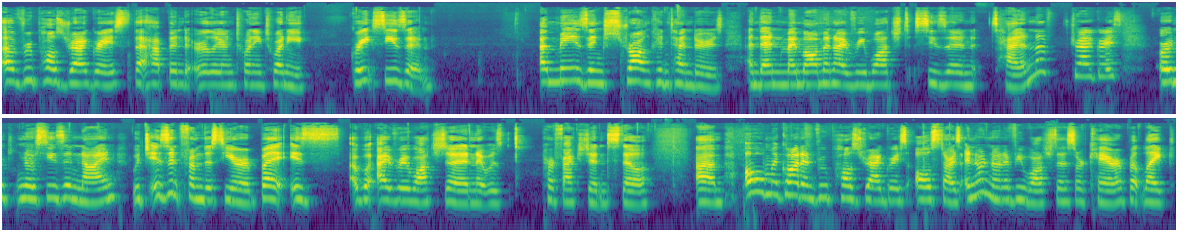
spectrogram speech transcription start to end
of RuPaul's Drag Race that happened earlier in 2020, great season. Amazing, strong contenders. And then my mom and I rewatched season 10 of Drag Race, or no, season 9, which isn't from this year, but is, I rewatched it and it was perfection still. Um, oh my god, and RuPaul's Drag Race All Stars. I know none of you watch this or care, but like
